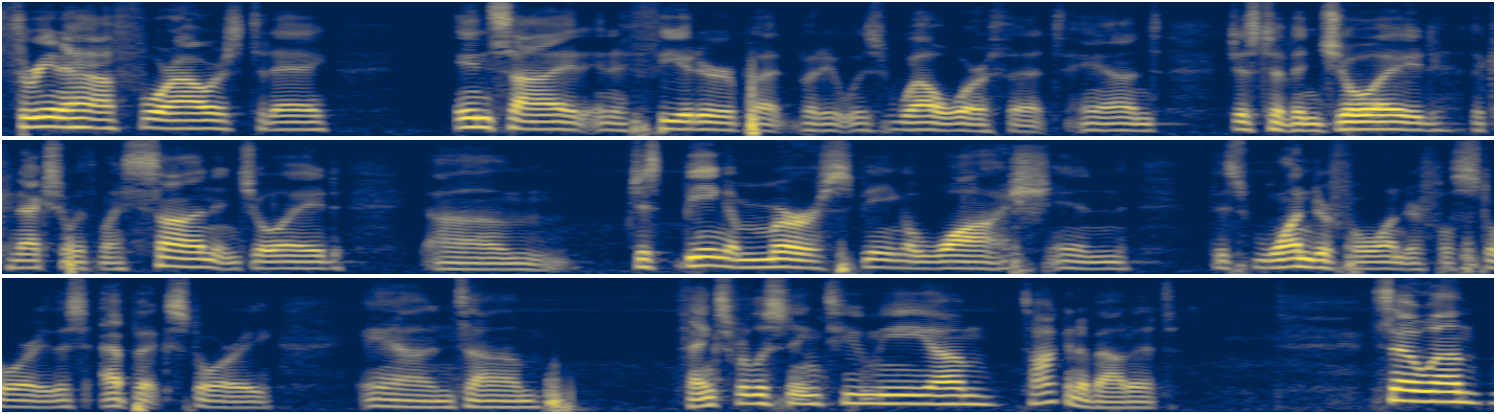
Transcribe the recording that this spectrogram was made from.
three and a half, four hours today inside in a theater, but but it was well worth it, and just have enjoyed the connection with my son, enjoyed um, just being immersed, being awash in this wonderful, wonderful story, this epic story, and um, thanks for listening to me um, talking about it. So, um,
